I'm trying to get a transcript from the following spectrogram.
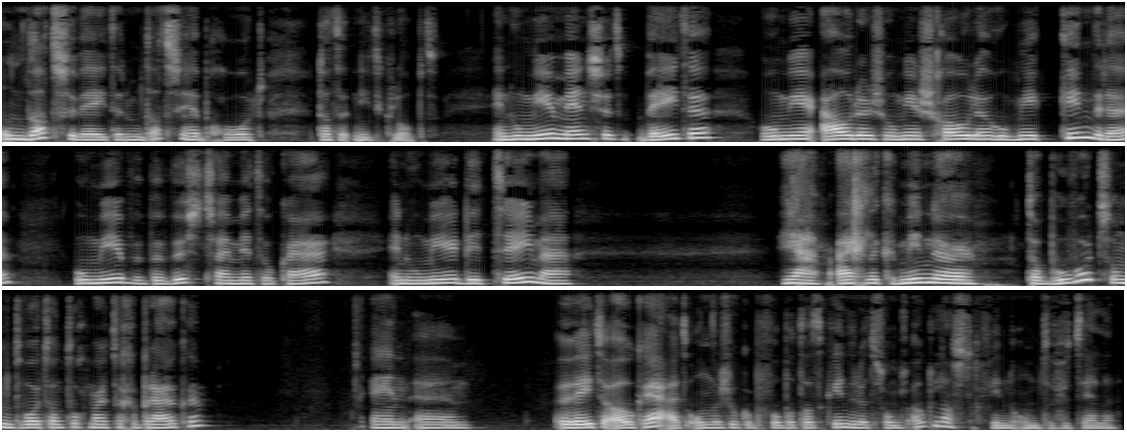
Omdat ze weten, omdat ze hebben gehoord dat het niet klopt. En hoe meer mensen het weten, hoe meer ouders, hoe meer scholen, hoe meer kinderen, hoe meer we bewust zijn met elkaar en hoe meer dit thema ja, eigenlijk minder taboe wordt, om het woord dan toch maar te gebruiken. En uh, we weten ook hè, uit onderzoeken bijvoorbeeld dat kinderen het soms ook lastig vinden om te vertellen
